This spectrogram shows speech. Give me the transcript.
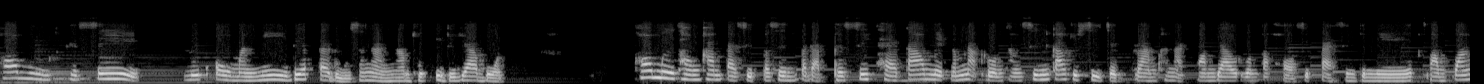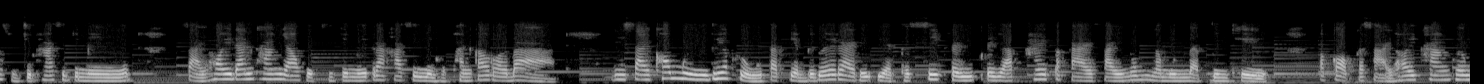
ข้อมือเพชรซีกลุคโอมันนี่เรียบแต่หรูสง่างามทุกอิริยาบถ ข้อมือทองคำ 80%ประดับเพชรซี่แท้ 9 เม็ด น้ำหนักรวมทั้งสิ้น 9.47 กรัม ขนาดความยาวรวมตะขอ 18 เซนติเมตร ความกว้าง 0.5 เซนติเมตร สายห้อยด้านข้างยาว 6 เซนติเมตร ราคา 46,900 บาท ดีไซน์ข้อมือเรียบหรูแต่เปลี่ยนไปด้วยรายละเอียดเพชรซีกระยิบระยับให้ประกายไฟนุ่มละมุนแบบวินเทจ ประกอบกับสายห้อยข้างเพิ่ม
